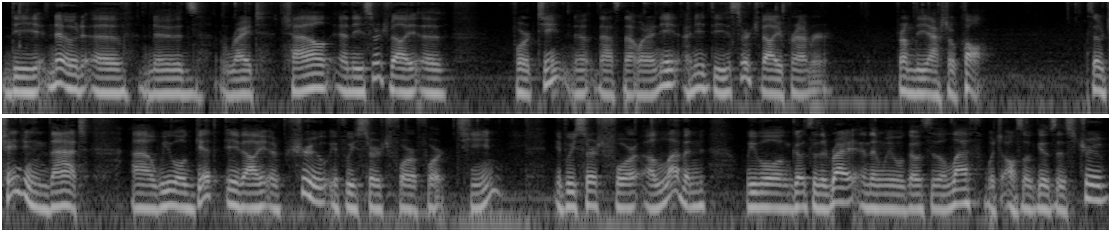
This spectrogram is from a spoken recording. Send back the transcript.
the node of node's right child and the search value of 14. No, that's not what I need. I need the search value parameter from the actual call. So changing that, uh, we will get a value of true if we search for 14. If we search for 11, we will go to the right and then we will go to the left, which also gives us true.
